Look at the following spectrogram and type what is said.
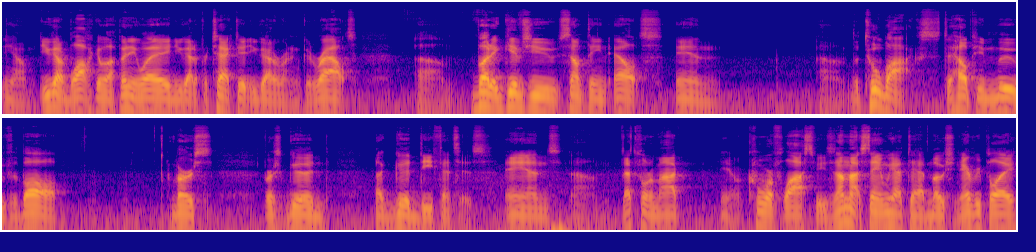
you know you got to block them up anyway and you got to protect it. You got to run good routes. Um, but it gives you something else in uh, the toolbox to help you move the ball versus versus good a good defenses, and um, that's one of my you know core philosophies. And I'm not saying we have to have motion every play,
